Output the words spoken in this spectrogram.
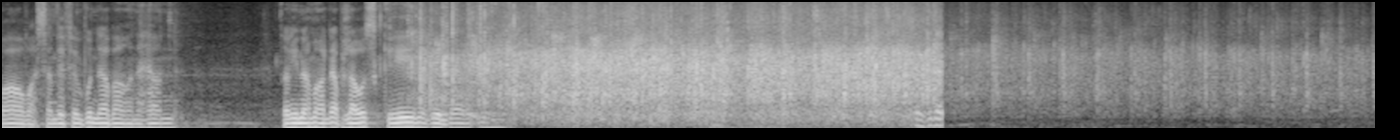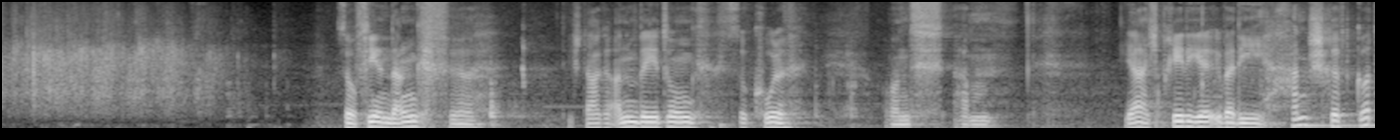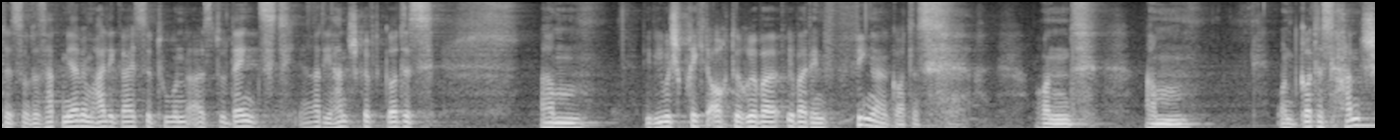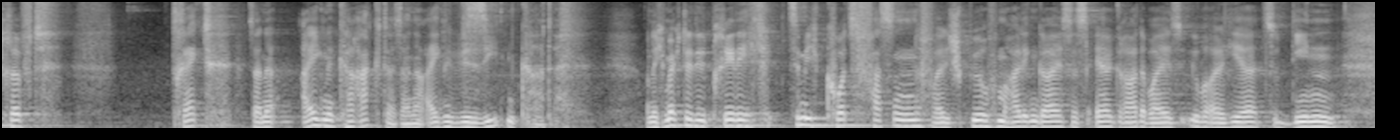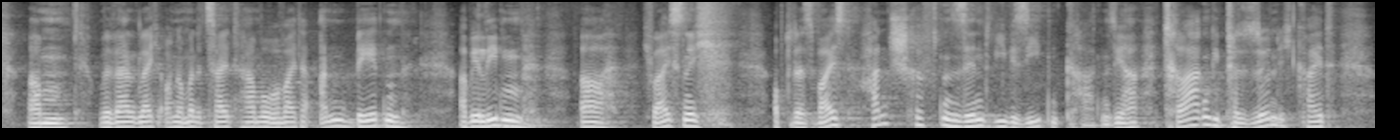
Wow, was haben wir für einen wunderbaren Herrn. Soll ich nochmal einen Applaus geben? So, vielen Dank für die starke Anbetung. So cool. Und ähm, ja, ich predige über die Handschrift Gottes und das hat mehr mit dem Heiligen Geist zu tun, als du denkst. Ja, die Handschrift Gottes. Ähm, die Bibel spricht auch darüber, über den Finger Gottes. Und, ähm, und Gottes Handschrift trägt seinen eigenen Charakter, seine eigene Visitenkarte. Und ich möchte die Predigt ziemlich kurz fassen, weil ich spüre vom Heiligen Geist, dass er gerade dabei ist, überall hier zu dienen. Ähm, und wir werden gleich auch noch mal eine Zeit haben, wo wir weiter anbeten. Aber ihr Lieben, äh, ich weiß nicht, ob du das weißt, Handschriften sind wie Visitenkarten. Sie tragen die Persönlichkeit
